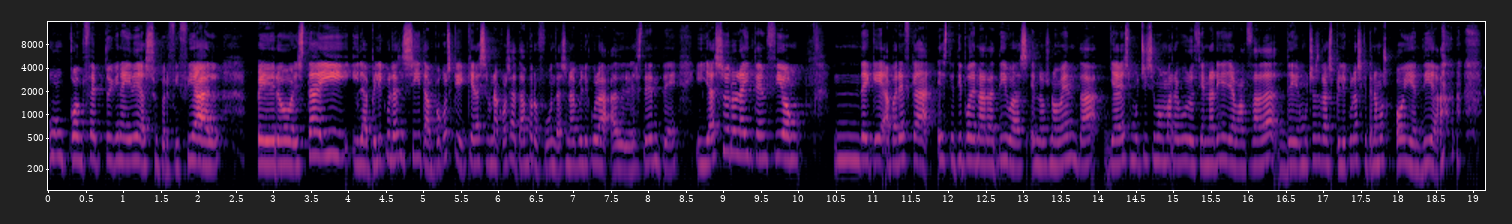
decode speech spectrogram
un concepto y una idea superficial, pero está ahí y la película en sí tampoco es que quiera ser una cosa tan profunda, es una película adolescente y ya solo la intención mm, de que aparezca este tipo de narrativas en los 90 ya es muchísimo más revolucionaria y avanzada de muchas de las películas que tenemos hoy en día.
